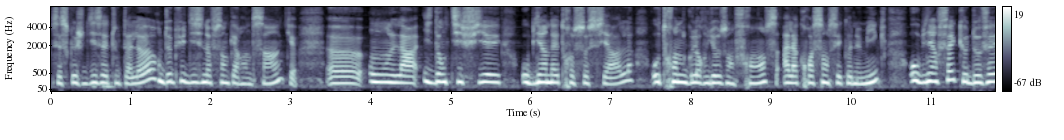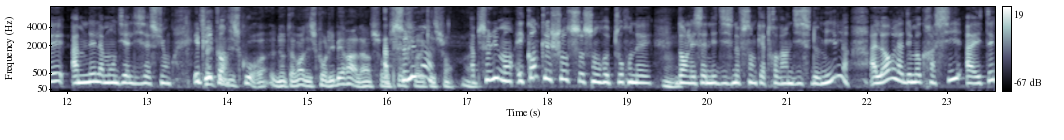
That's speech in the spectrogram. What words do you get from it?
C'est ce que je disais tout à l'heure. Depuis 1945, euh, on l'a identifiée au bien-être social, aux Trente Glorieuses en France, à la croissance économique, au bienfait que devait amener la mondialisation. Et puis, quand... un discours, notamment un discours libéral hein, sur, absolument, la question. Absolument. Et quand les choses se sont retournées mmh. dans les années 1990-2000, alors la démocratie a été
